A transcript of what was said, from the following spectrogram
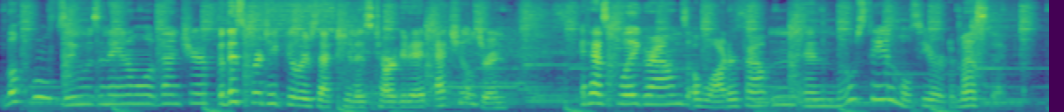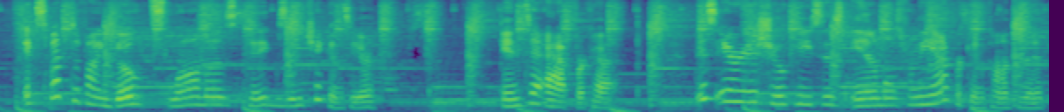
the whole zoo is an animal adventure, but this particular section is targeted at children. It has playgrounds, a water fountain, and most animals here are domestic. Expect to find goats, llamas, pigs, and chickens here. Into Africa. This area showcases animals from the African continent.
